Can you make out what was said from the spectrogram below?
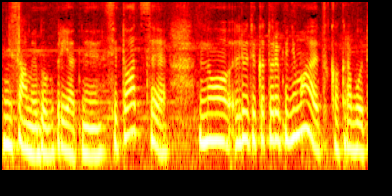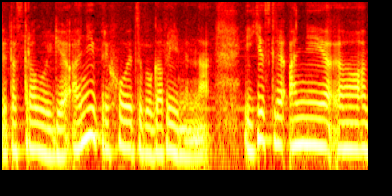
не самые благоприятные ситуации. Но люди, которые понимают, как работает астрология, они приходят заблаговременно. И если они э,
